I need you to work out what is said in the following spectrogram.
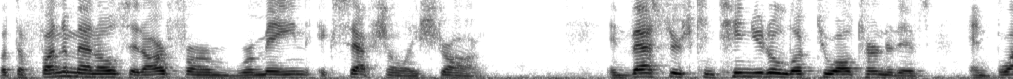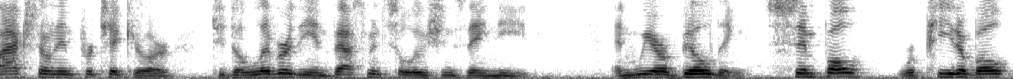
but the fundamentals at our firm remain exceptionally strong. Investors continue to look to alternatives, and Blackstone in particular, to deliver the investment solutions they need. And we are building simple, repeatable,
